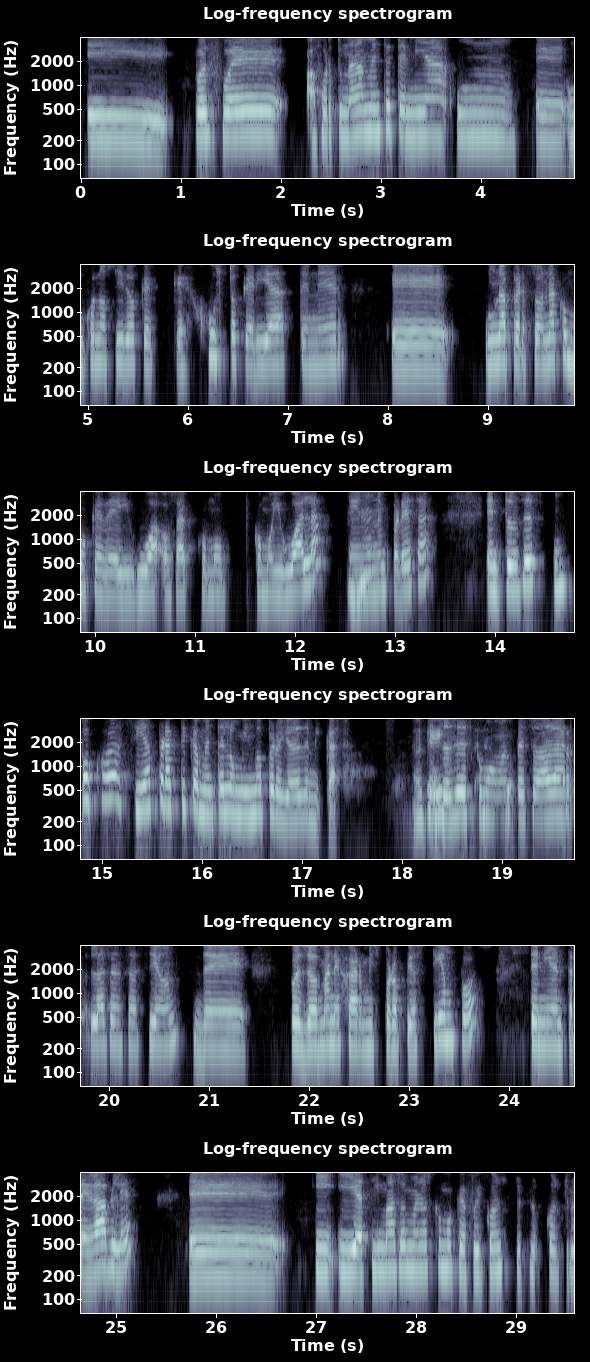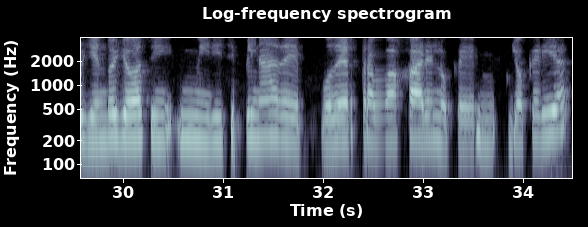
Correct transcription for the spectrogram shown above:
Y pues fue, afortunadamente tenía un, eh, un conocido que, que, justo quería tener eh, una persona como que de igual, o sea, como, como iguala en una empresa. Entonces, un poco hacía prácticamente lo mismo, pero yo desde mi casa. Entonces, como me empezó a dar la sensación de, pues yo manejar mis propios tiempos, tenía entregables eh, y, así más o menos como que fui construyendo yo así mi disciplina de poder trabajar en lo que yo quería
